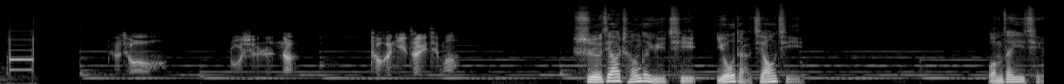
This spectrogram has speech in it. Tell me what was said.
小乔，如雪人呢？他和你在一起吗？史嘉诚的语气有点焦急。我们在一起，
